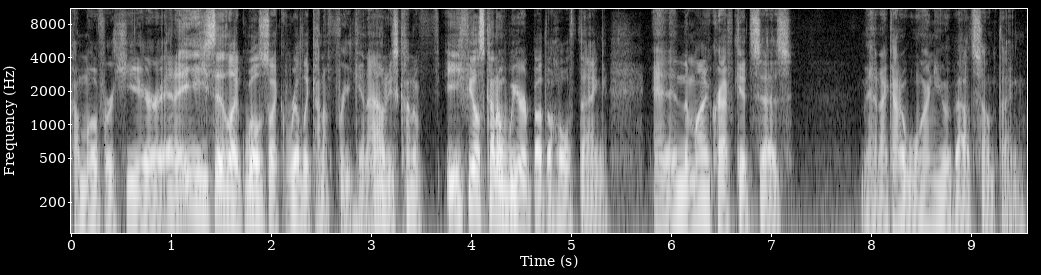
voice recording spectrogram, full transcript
come over here. And he said like Will's like really kind of freaking out. He's kind of he feels kind of weird about the whole thing. And, and the Minecraft kid says, "Man, I got to warn you about something."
